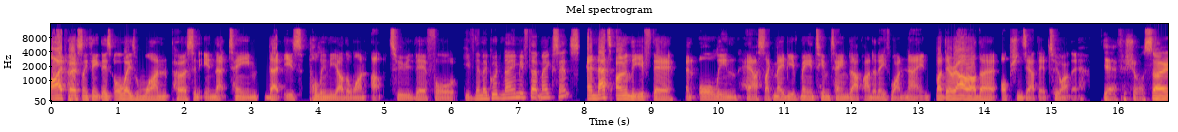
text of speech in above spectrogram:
I personally think there's always one person in that team that is pulling the other one up to therefore give them a good name, if that makes sense. And that's only if they're an all in house, like maybe if me and Tim teamed up underneath one name. But there are other options out there too, aren't there? Yeah, for sure. So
